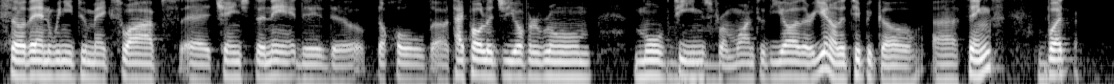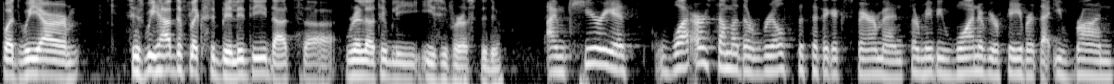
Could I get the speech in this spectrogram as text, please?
so then we need to make swaps, uh, change the, na- the the the whole uh, typology of a room, move mm-hmm. teams from one to the other. You know the typical uh, things. But but we are since we have the flexibility, that's uh, relatively easy for us to do. I'm curious, what are some of the real specific experiments, or maybe one of your favorite that you've run?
